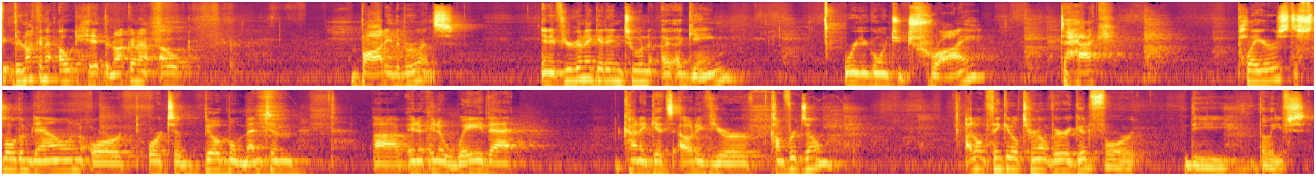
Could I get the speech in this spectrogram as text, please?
They're not going to out hit. They're not going to out body the Bruins. And if you're going to get into an, a, a game where you're going to try to hack players to slow them down or or to build momentum uh, in, a, in a way that kind of gets out of your comfort zone, I don't think it'll turn out very good for the the Leafs.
